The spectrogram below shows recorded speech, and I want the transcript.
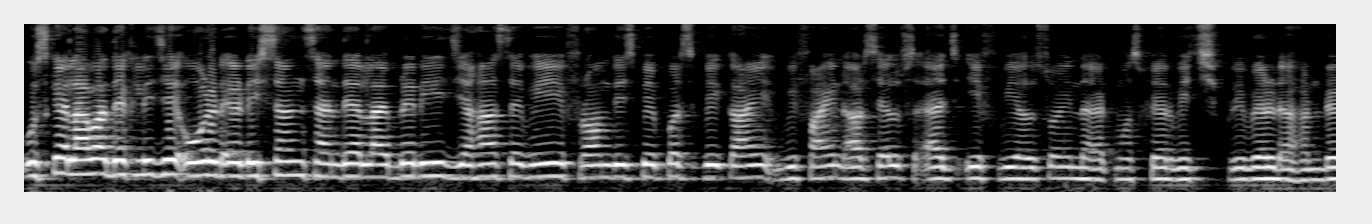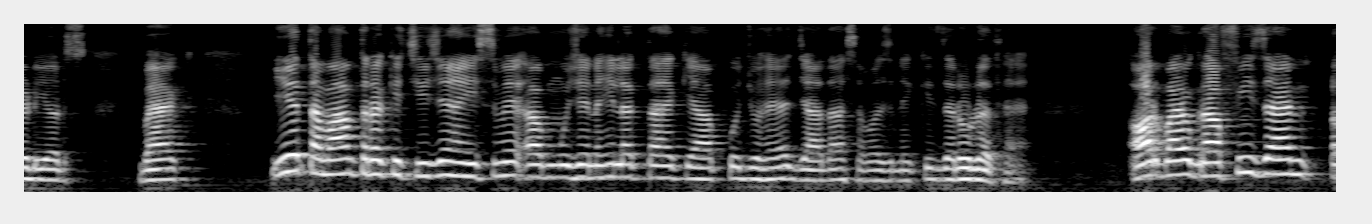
उसके अलावा देख लीजिए old editions and their libraries यहाँ से भी from this papers we we find ourself as if we also in the atmosphere which prevailed hundred years back ये तमाम तरह की चीज़ें हैं। इसमें अब मुझे नहीं लगता है कि आपको जो है ज़्यादा समझने की ज़रूरत है। और बायोग्राफीज एंड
